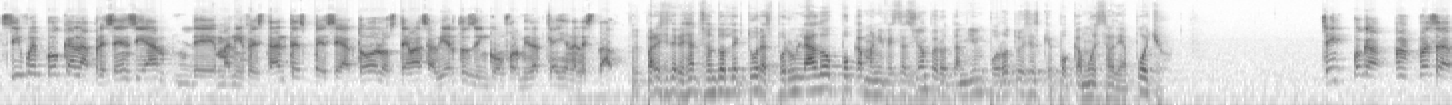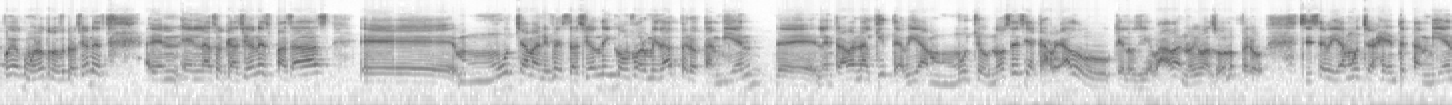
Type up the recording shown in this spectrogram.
sí fue poca la presencia de manifestantes pese a todos los temas abiertos de inconformidad que hay en el Estado. Pues parece interesante, son dos lecturas. Por un lado, poca manifestación, pero también por otro dices que poca muestra de apoyo. Sí, poca muestra de apoyo como en otras ocasiones. En, las ocasiones pasadas, eh, mucha manifestación de inconformidad, pero también eh, le entraban al quite. Había mucho, no sé si acarreado o que los llevaban, no iban solo, pero sí se veía mucha gente también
